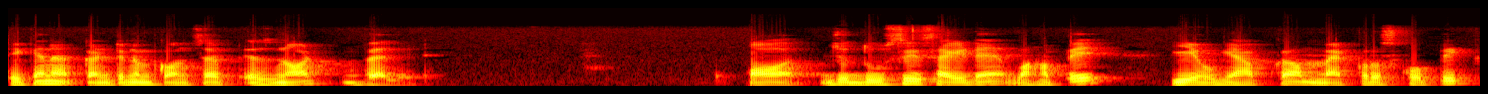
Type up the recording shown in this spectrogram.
ठीक है ना? Continuum concept is not valid और जो दूसरी साइड है, वहाँ पे ये हो गया आपका मैक्रोस्कोपिक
